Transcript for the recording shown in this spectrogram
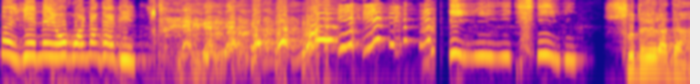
પૈસા નહીં હો બોના કાઢી શું થયું રાધા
